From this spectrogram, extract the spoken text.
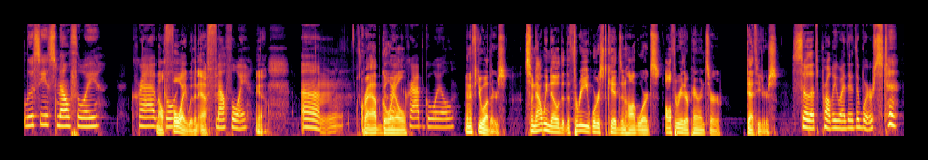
Lucius Malfoy, Crabbe, Malfoy with an F. Malfoy, Yeah. um, Crabbe, Goyle, Crabbe Goyle. and a few others. So now we know that the three worst kids in Hogwarts, all three of their parents are Death Eaters. So that's probably why they're the worst.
